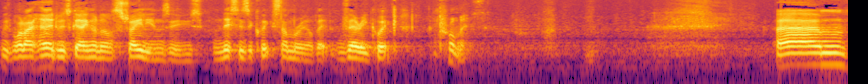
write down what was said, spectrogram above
with what I heard was going on in Australian zoos. And this is a quick summary of it, very quick, I promise. Um,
